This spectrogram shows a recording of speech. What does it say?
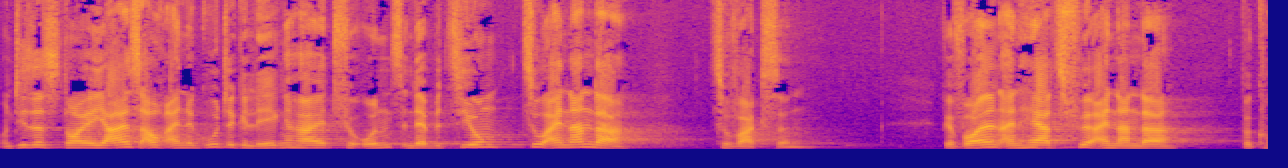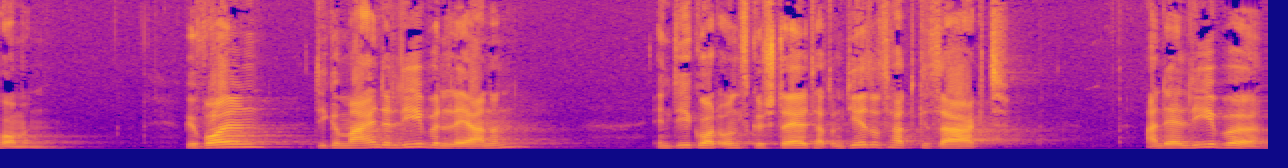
Und dieses neue Jahr ist auch eine gute Gelegenheit für uns, in der Beziehung zueinander zu wachsen. Wir wollen ein Herz füreinander bekommen. Wir wollen die Gemeinde lieben lernen, in die Gott uns gestellt hat. Und Jesus hat gesagt, an der Liebe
